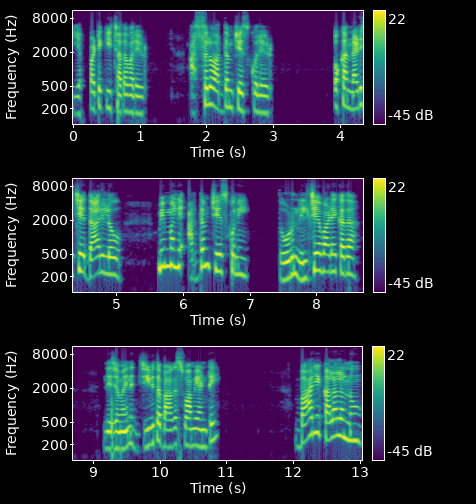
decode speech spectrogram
ఎప్పటికీ చదవలేడు. అస్సలు అర్థం చేసుకోలేడు. ఒక నడిచే దారిలో మిమ్మల్ని అర్థం చేసుకొని తోడు నిలిచేవాడే కదా. నిజమైన జీవిత భాగస్వామి అంటే? భార్య కలలను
